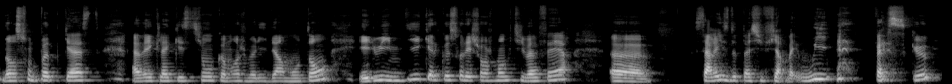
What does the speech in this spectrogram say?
dans son podcast avec la question comment je me libère mon temps? Et lui il me dit quels que soient les changements que tu vas faire euh, ça risque de pas suffire. Ben oui, parce que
